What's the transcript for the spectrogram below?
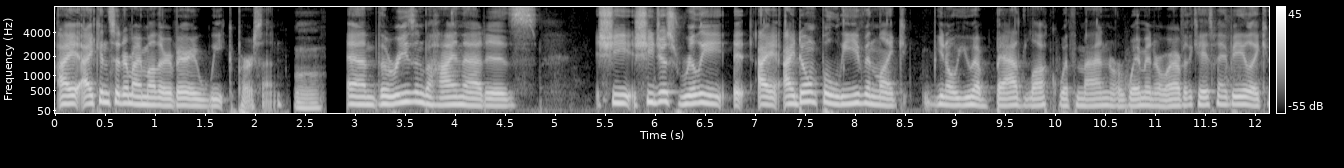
I, I consider my mother a very weak person. hmm And the reason behind that is she she just really it, I I don't believe in like, you know, you have bad luck with men or women or whatever the case may be. Like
